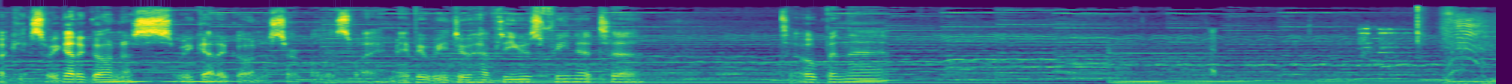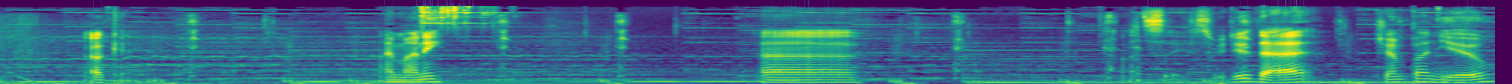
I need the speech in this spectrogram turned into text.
Okay. So we gotta go in a we gotta go in a circle this way. Maybe we do have to use Fina to to open that. Okay. Hi, money. Uh, let's see. So we do that. Jump on you.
